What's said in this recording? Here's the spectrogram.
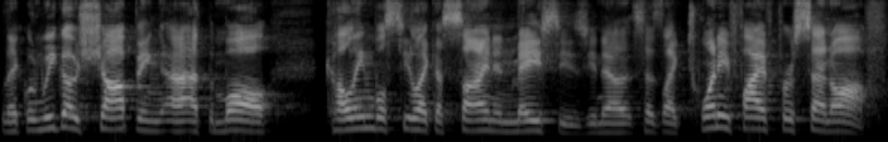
Like when we go shopping uh, at the mall, Colleen will see like a sign in Macy's, you know, it says like 25% off.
